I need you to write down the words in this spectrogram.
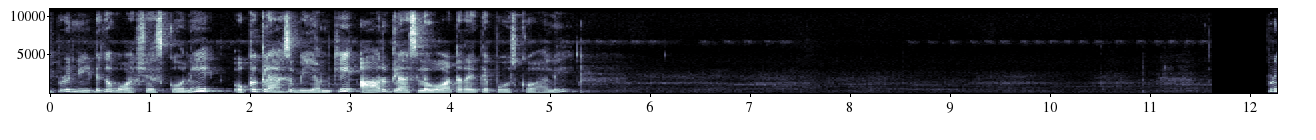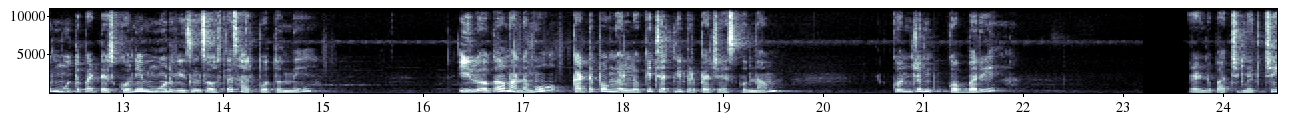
ఇప్పుడు నీట్గా వాష్ చేసుకొని ఒక గ్లాసు బియ్యంకి ఆరు గ్లాసుల వాటర్ అయితే పోసుకోవాలి. ఇప్పుడు మూత పెట్టేసుకొని మూడు విజిల్స్ వస్తే సరిపోతుంది. ఈలోగా మనము కట్టె పొంగల్లోకి చట్నీ ప్రిపేర్ చేసుకుందాం. కొంచెం కొబ్బరి రెండు పచ్చిమిర్చి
